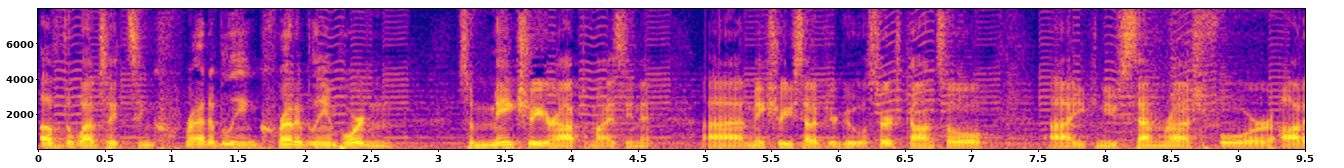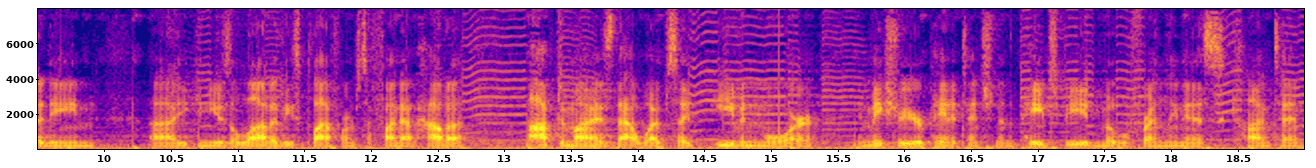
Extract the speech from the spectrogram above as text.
of the website is incredibly, incredibly important. So make sure you're optimizing it. Uh, make sure you set up your Google Search Console. Uh, you can use SEMrush for auditing. Uh, you can use a lot of these platforms to find out how to optimize that website even more. And make sure you're paying attention to the page speed, mobile friendliness, content,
